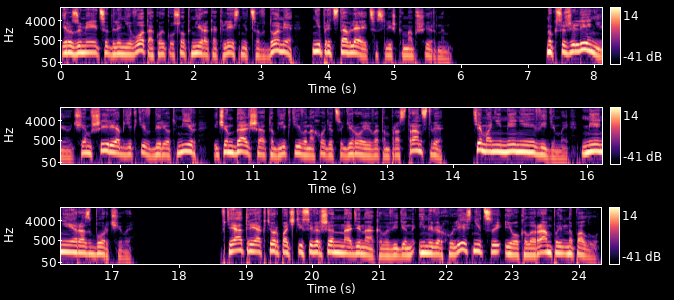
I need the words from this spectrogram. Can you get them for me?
и, разумеется, для него такой кусок мира, как лестница в доме, не представляется слишком обширным. Но, к сожалению, чем шире объектив берет мир и чем дальше от объектива находятся герои в этом пространстве, тем они менее видимы, менее разборчивы. В театре актер почти совершенно одинаково виден и наверху лестницы, и около рампы на полу.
